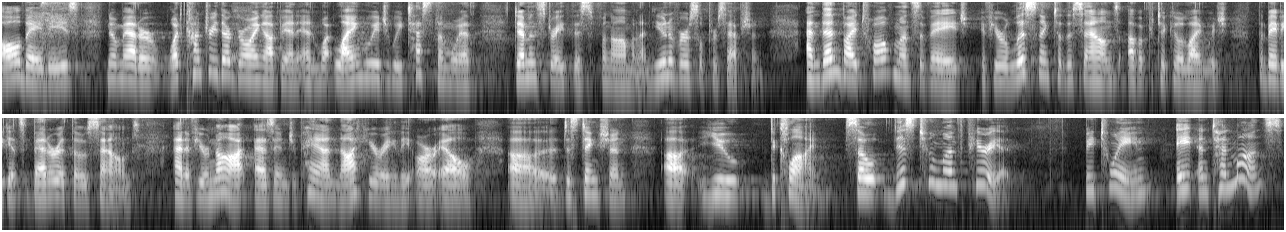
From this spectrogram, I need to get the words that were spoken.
all babies, no matter what country they're growing up in and what language we test them with, demonstrate this phenomenon, universal perception. And then by 12 months of age, if you're listening to the sounds of a particular language, the baby gets better at those sounds. And if you're not, as in Japan, not hearing the RL uh, distinction, uh, you decline. So this two month period between 8 and 10 months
